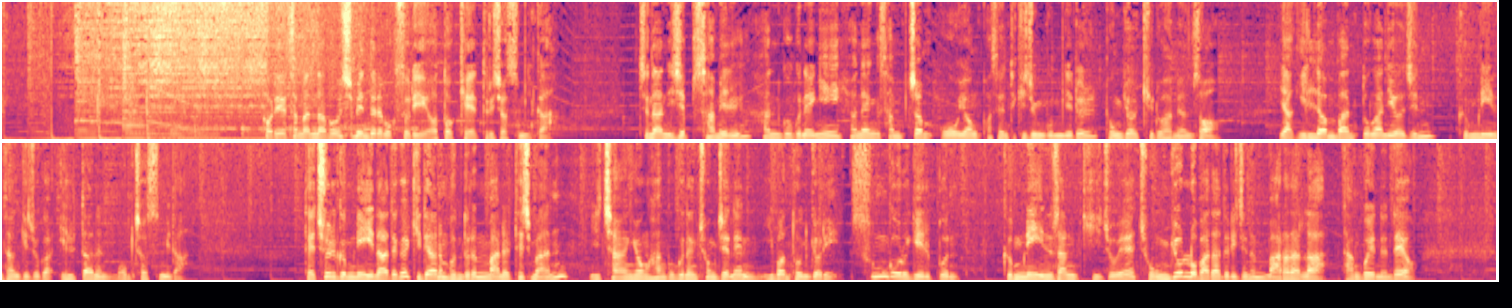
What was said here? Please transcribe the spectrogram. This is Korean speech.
거리에서 만나본 시민들의 목소리 어떻게 들으셨습니까? 지난 23일 한국은행이 현행 3.50% 기준금리를 동결키로 하면서 약 1년 반 동안 이어진 금리 인상 기조가 일단은 멈췄습니다. 대출금리 인하 등을 기대하는 분들은 많을 테지만 이창용 한국은행 총재는 이번 동결이 숨고르기일 뿐 금리 인상 기조의 종결로 받아들이지는 말아달라 당부했는데요.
